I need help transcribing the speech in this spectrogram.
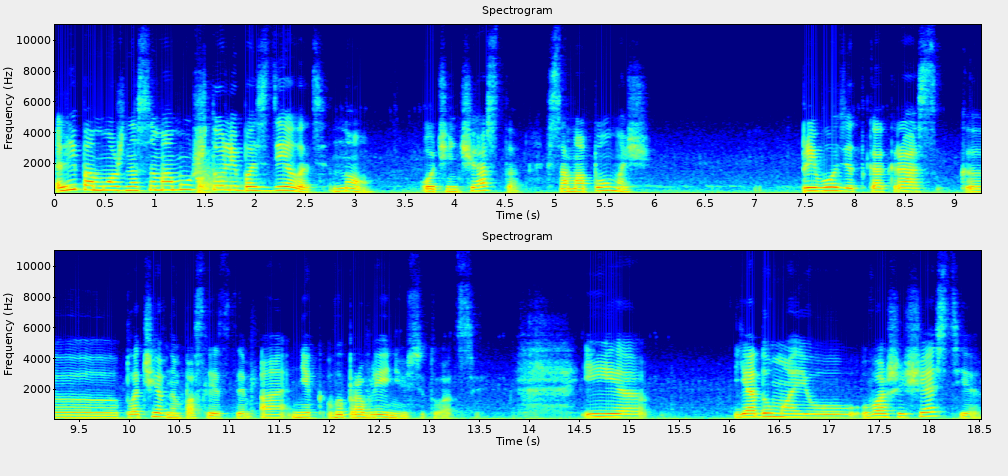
Либо можно самому что-либо сделать, но очень часто самопомощь приводит как раз к э, плачевным последствиям, а не к выправлению ситуации. И я думаю, ваше счастье,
